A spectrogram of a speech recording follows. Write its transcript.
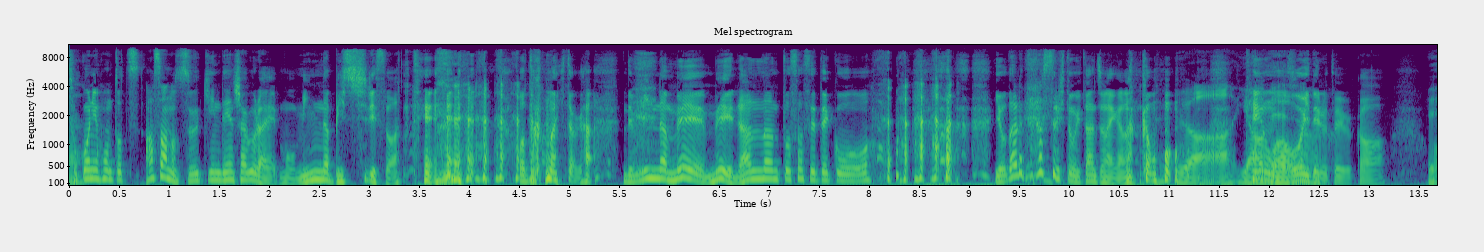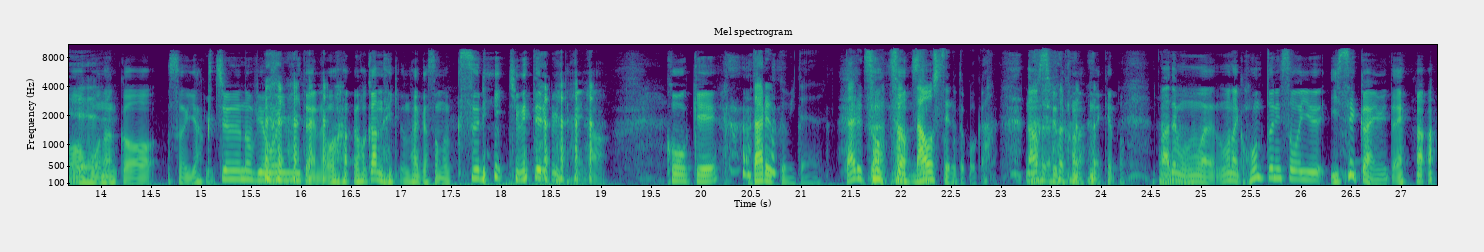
そこにほんとつ朝の通勤電車ぐらいもうみんなびっしり座って、男の人が。で、みんな目、目ランランとさせてこう、よだれ垂らしてる人もいたんじゃないかな。なんかもう、うわーやべえじゃん天を仰いでるというか、ええああもうなんか、そう、薬中の病院みたいな、わ わかんないけど、なんかその薬 決めてるみたいな光景ダルクみたいな。ダルクはそうそうそう直してるとこか。直してるとこなんだけど。まあでももう、もうなんか本当にそういう異世界みたいな。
